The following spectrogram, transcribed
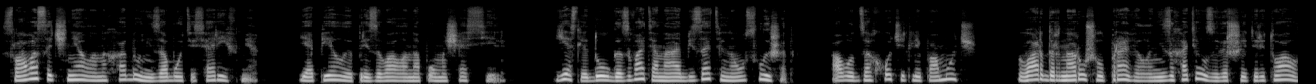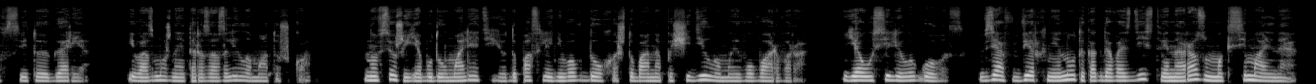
Слова сочиняла на ходу, не заботясь о рифме. Я пела и призывала на помощь Осель. Если долго звать, она обязательно услышит. А вот захочет ли помочь? Вардер нарушил правила, не захотел завершить ритуал в Святой горе. И, возможно, это разозлило матушку. Но все же я буду умолять ее до последнего вдоха, чтобы она пощадила моего варвара. Я усилила голос, взяв верхние ноты, когда воздействие на разум максимальное.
